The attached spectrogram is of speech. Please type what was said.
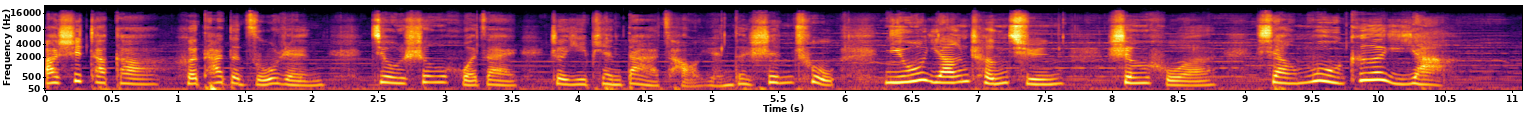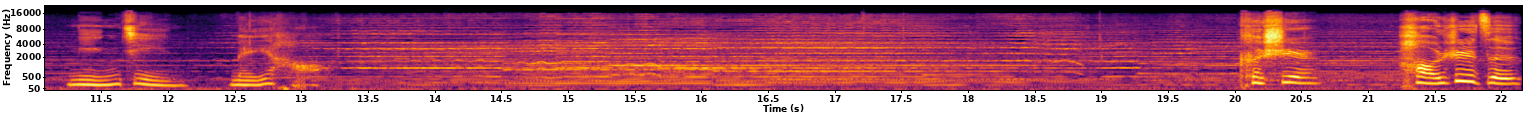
阿西塔卡和他的族人就生活在这一片大草原的深处，牛羊成群，生活像牧歌一样宁静美好。可是，好日子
